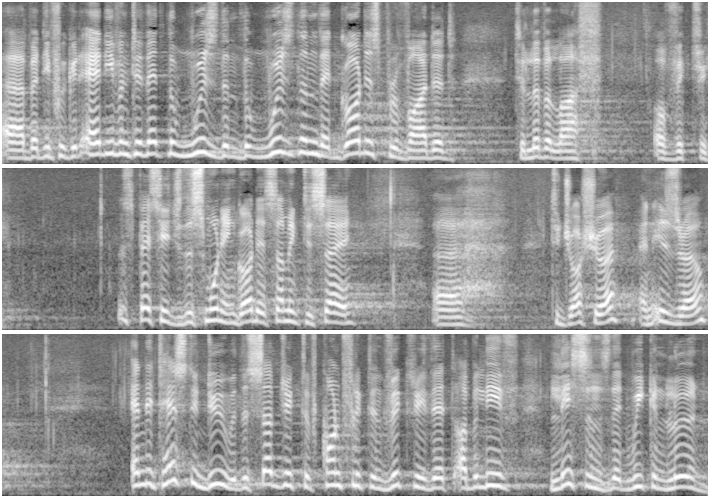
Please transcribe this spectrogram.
uh, but if we could add even to that the wisdom, the wisdom that God has provided to live a life of victory. This passage this morning, God has something to say uh, to Joshua and Israel. And it has to do with the subject of conflict and victory that I believe lessons that we can learn.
